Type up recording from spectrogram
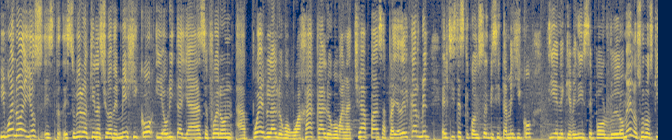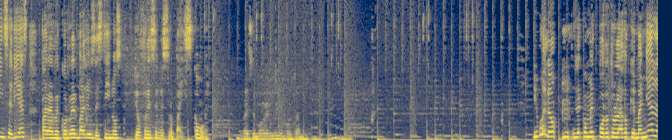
Y bueno, ellos estuvieron aquí en la Ciudad de México y ahorita ya se fueron a Puebla, luego a Oaxaca, luego van a Chiapas, a Playa del Carmen. El chiste es que cuando usted visita México tiene que venirse por lo menos unos 15 días para recorrer varios destinos que ofrece nuestro país. ¿Cómo ven? Me parece muy, muy importante. Y bueno, le comento por otro lado que mañana,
